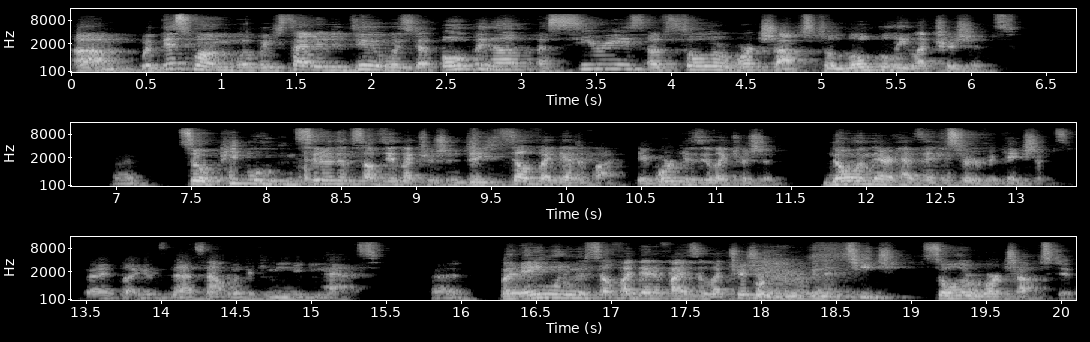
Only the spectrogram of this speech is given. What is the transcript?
Um, with this one, what we decided to do was to open up a series of solar workshops to local electricians. Right? So people who consider themselves the electrician, they self-identify. They work as the electrician. No one there has any certifications, right? Like that's not what the community has. Right? But anyone who self-identifies as an electrician, we are going to teach solar workshops to.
